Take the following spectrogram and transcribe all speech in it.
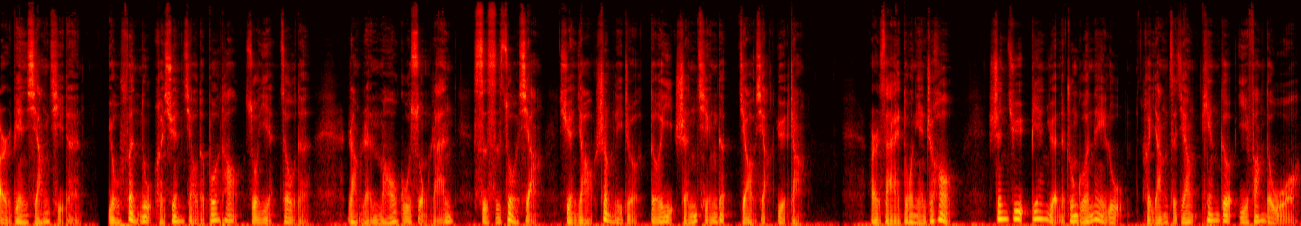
耳边响起的。由愤怒和喧嚣的波涛所演奏的，让人毛骨悚然、嘶嘶作响、炫耀胜利者得意神情的交响乐章。而在多年之后，身居边远的中国内陆和扬子江天各一方的我，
